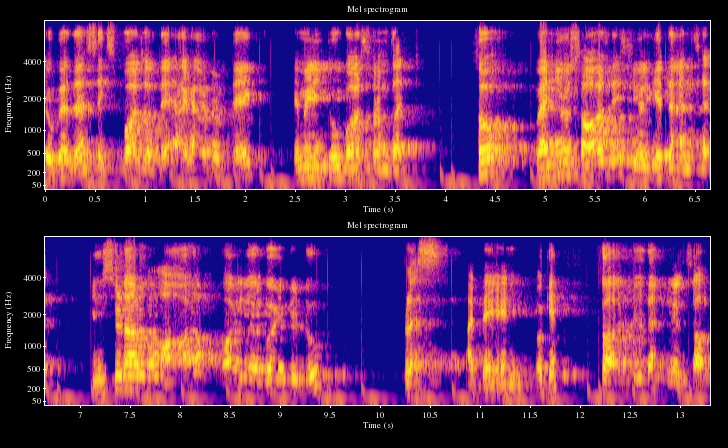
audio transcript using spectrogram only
together six balls of there. I have to take remaining two balls from that. So when you solve this you will get the answer. Instead of r what you are going to do? Plus at the end okay? So until then we will solve.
